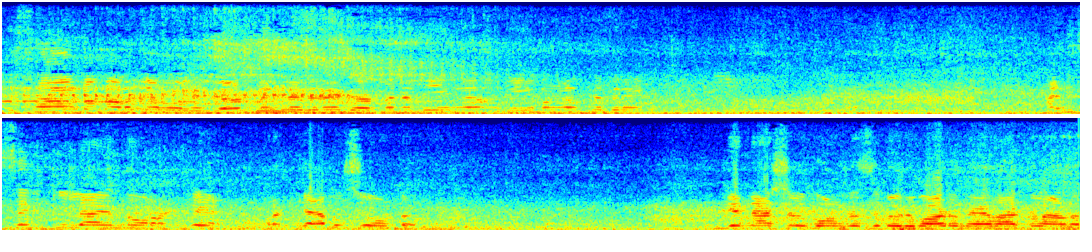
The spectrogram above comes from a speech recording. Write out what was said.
നിസ്സാരണം നടന്ന പോലെ ഗവൺമെന്റിനെതിരെ ഗവൺമെന്റ് നിയമ നിയമങ്ങൾക്കെതിരെ അനുസരിക്കില്ല എന്ന് ഉറക്കെ പ്രഖ്യാപിച്ചുകൊണ്ട് ഇന്ത്യൻ നാഷണൽ കോൺഗ്രസിന്റെ ഒരുപാട് നേതാക്കളാണ്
